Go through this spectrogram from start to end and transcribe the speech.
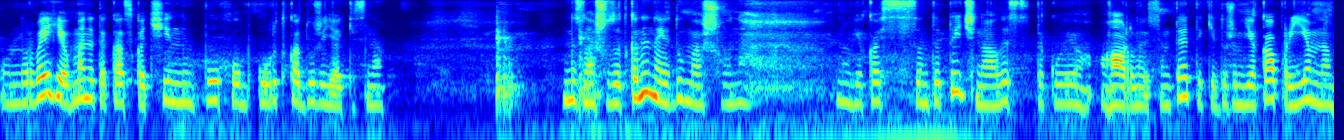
У Норвегія в мене така з качинним пухом, куртка дуже якісна. Не знаю, що за тканина, я думаю, що вона ну, якась синтетична, але з такої гарної синтетики, дуже м'яка, приємна.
